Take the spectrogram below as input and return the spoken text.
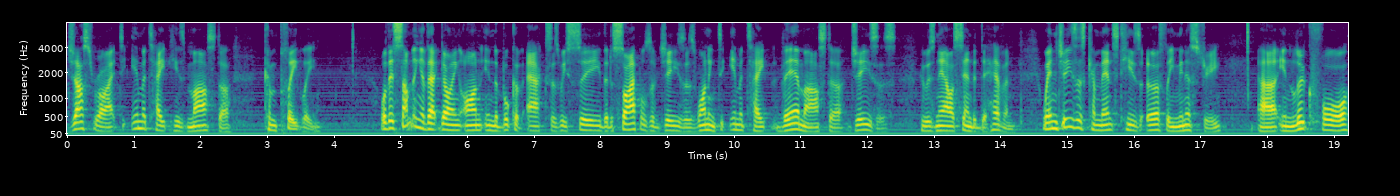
just right, to imitate his master completely. Well, there's something of that going on in the book of Acts as we see the disciples of Jesus wanting to imitate their master, Jesus, who has now ascended to heaven. When Jesus commenced his earthly ministry, uh, in Luke 4,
